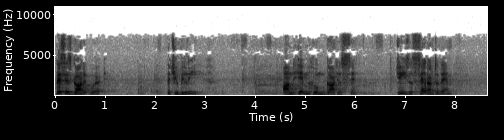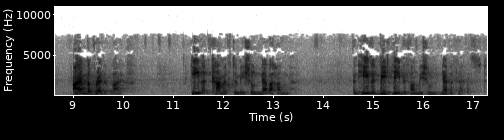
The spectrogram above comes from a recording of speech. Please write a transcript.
this is God at work that you believe on him whom God has sent. Jesus said unto them, I am the bread of life. He that cometh to me shall never hunger, and he that believeth on me shall never thirst.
